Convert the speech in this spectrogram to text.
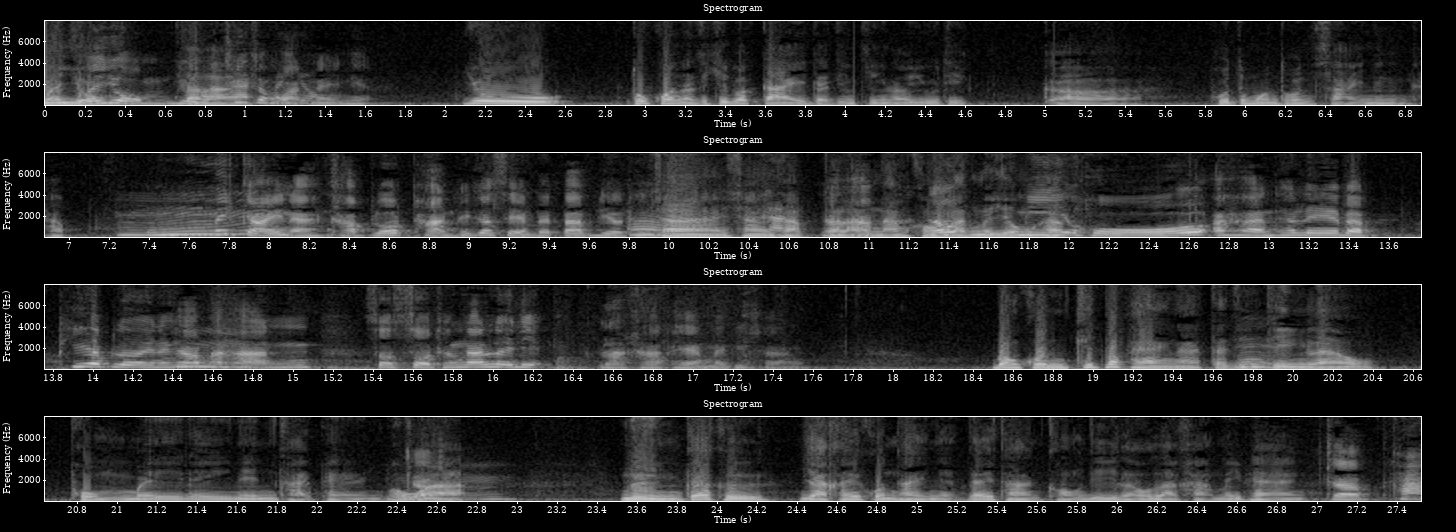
มะยมมะยมอยู่ตลาดที่จังหวัดไหนเนี่ย อยู่ทุกคนอาจจะคิดว่าไกลแต่จริง ๆ แล้วอยู่ที่เอ่อ พุทธมณฑลสายหนึ่งครับอืมไม่ไกลนะ ขับรถผ่านเพชรเกษมไปแป๊บเดียวถึงใช่ใช่ครับ ตลาดน้ำคลองรัดมะยมแล้วครับโอ้โหอาหารทะเลแบบเพียบเลยนะครับ อาหารสดๆ ทั้งนั้นเลยนี่ราคาแพงไหมพี่ช้าง บางคนคิดว่าแพงนะ แต่จริง ๆ แล้วผมไม่ได้เน้นขายแพง เพราะว่าอืมหนึ่งก็คืออยากให้คนไทยเนี่ยได้ทานของดีแล้วราคาไม่แพง ครับค่ะ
